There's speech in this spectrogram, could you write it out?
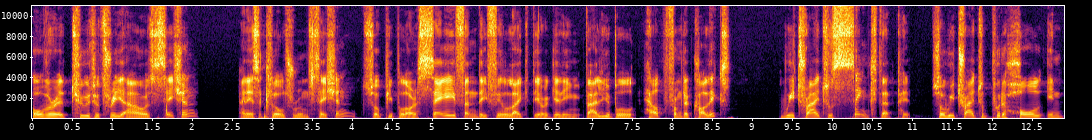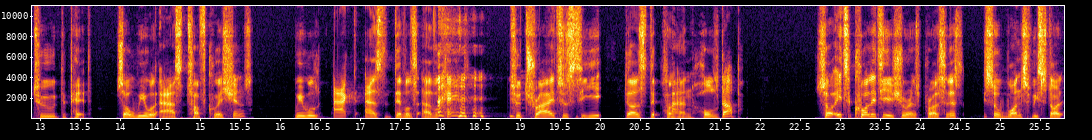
over a two to three hours session, and it's a closed room session. So people are safe and they feel like they are getting valuable help from their colleagues. We try to sink that PID. So we try to put a hole into the pit. So we will ask tough questions. We will act as the devil's advocate to try to see does the plan hold up? So it's a quality assurance process. So once we start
